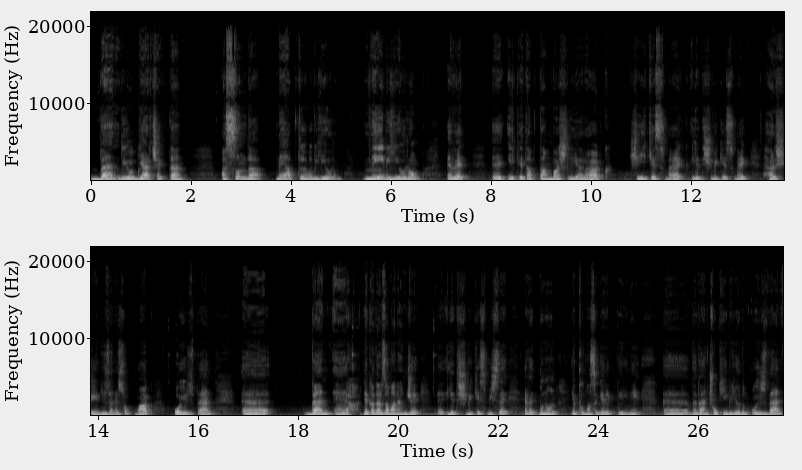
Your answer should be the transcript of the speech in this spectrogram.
ben diyor gerçekten aslında ne yaptığımı biliyorum. Neyi biliyorum? Evet e, ilk etaptan başlayarak şeyi kesmek, iletişimi kesmek, her şeyi düzene sokmak. O yüzden e, ben e, ne kadar zaman önce e, iletişimi kesmişse evet bunun yapılması gerektiğini e, ve ben çok iyi biliyordum. O yüzden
